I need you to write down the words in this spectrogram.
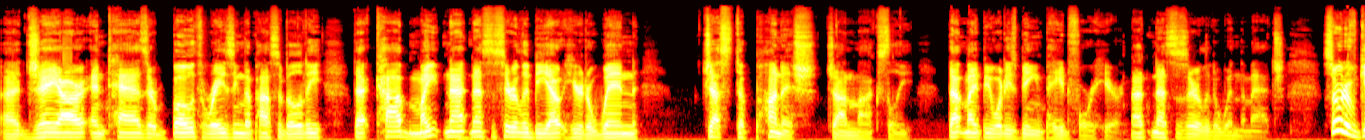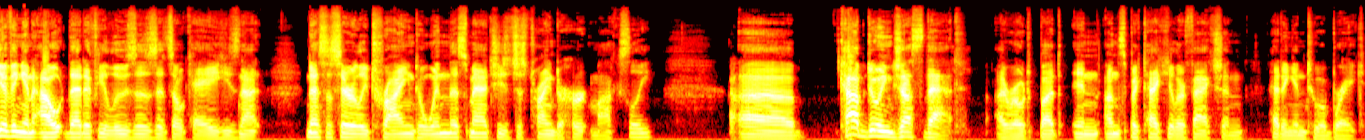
Uh, JR and Taz are both raising the possibility that Cobb might not necessarily be out here to win, just to punish Jon Moxley. That might be what he's being paid for here, not necessarily to win the match. Sort of giving an out that if he loses, it's okay. He's not necessarily trying to win this match, he's just trying to hurt Moxley. Uh, Cobb doing just that, I wrote, but in unspectacular fashion heading into a break.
